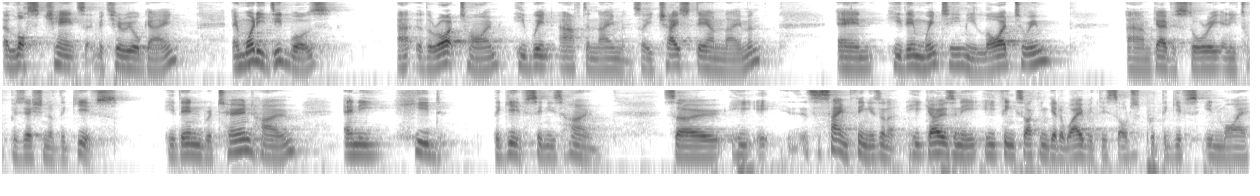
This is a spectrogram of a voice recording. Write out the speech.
a lost chance at material gain, and what he did was, at the right time, he went after Naaman. So he chased down Naaman, and he then went to him. He lied to him, um, gave a story, and he took possession of the gifts. He then returned home and he hid the gifts in his home. So he, it's the same thing, isn't it? He goes and he, he thinks I can get away with this. I'll just put the gifts in my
